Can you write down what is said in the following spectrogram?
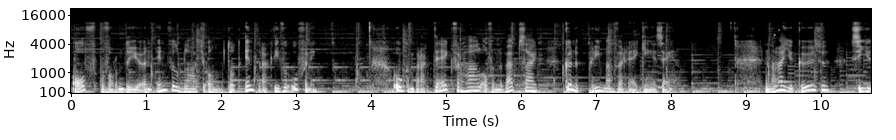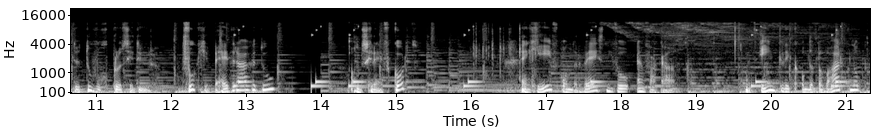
of vormde je een invulblaadje om tot interactieve oefening. Ook een praktijkverhaal of een website kunnen prima verrijkingen zijn. Na je keuze zie je de toevoegprocedure. Voeg je bijdrage toe, omschrijf kort en geef onderwijsniveau en vak aan. Met één klik op de bewaarknop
